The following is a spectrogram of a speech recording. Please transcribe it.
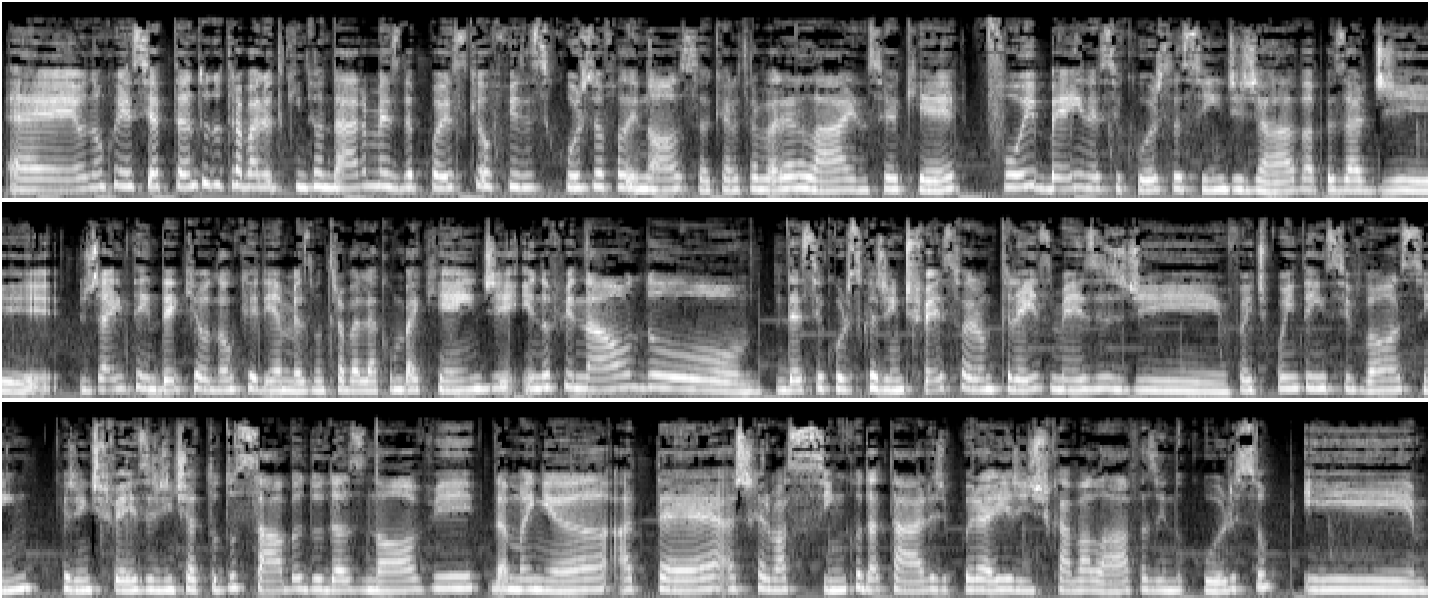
É, eu não conhecia tanto do trabalho do quinto andar, mas depois que eu fiz esse curso, eu falei, nossa, eu quero trabalhar lá e não sei o quê. Fui bem nesse curso, assim, de Java, apesar de já entender que eu não queria mesmo trabalhar com back-end. E no final do desse curso que a gente fez, foram três meses de. Foi tipo um intensivão, assim, que a gente fez. A gente ia todo sábado, das nove da manhã até acho que era umas cinco da tarde, por aí. A gente ficava lá fazendo curso. E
